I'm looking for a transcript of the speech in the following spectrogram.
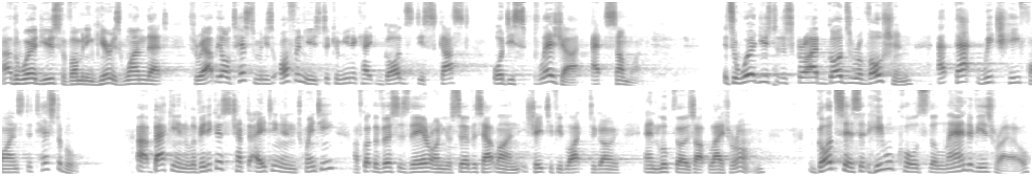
Uh, the word used for vomiting here is one that throughout the Old Testament is often used to communicate God's disgust or displeasure at someone. It's a word used to describe God's revulsion at that which he finds detestable. Uh, back in Leviticus chapter 18 and 20, I've got the verses there on your service outline sheets if you'd like to go and look those up later on. God says that he will cause the land of Israel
